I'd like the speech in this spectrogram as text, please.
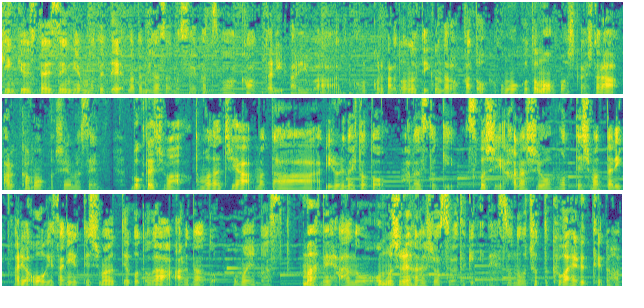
緊急事態宣言も出て、また皆さんの生活は変わったり、あるいはこれからどうなっていくんだろうかと思うことももしかしたらあるかもしれません。僕たちは友達やまたいろいろな人と話すとき、少し話を持ってしまったり、あるいは大げさに言ってしまうっていうことがあるなと思います。まあね、あの、面白い話をするときにね、その、ちょっと加えるっていうのは、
